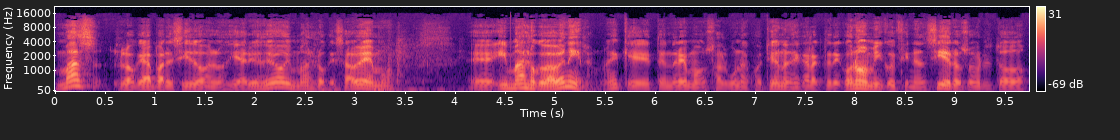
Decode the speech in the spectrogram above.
más lo que ha aparecido en los diarios de hoy, más lo que sabemos eh, y más lo que va a venir, eh, que tendremos algunas cuestiones de carácter económico y financiero sobre todo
